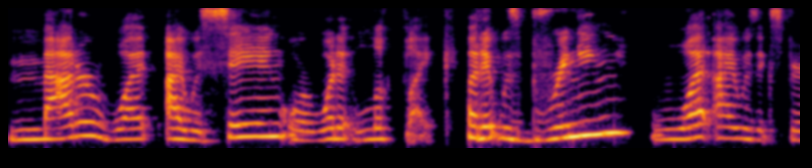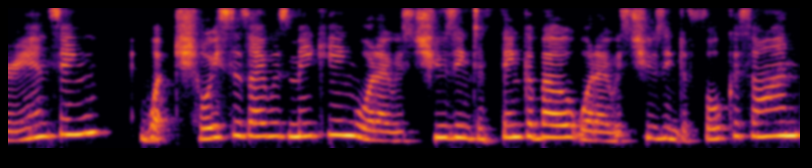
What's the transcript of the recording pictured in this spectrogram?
matter what I was saying or what it looked like, but it was bringing what I was experiencing what choices I was making, what I was choosing to think about, what I was choosing to focus on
